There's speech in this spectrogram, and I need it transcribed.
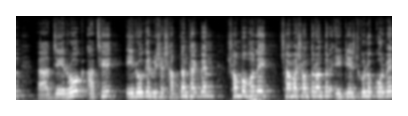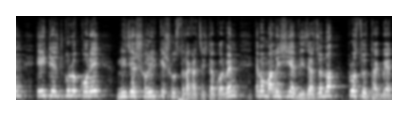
যে রোগ আছে, এই রোগের বিষয়ে সাবধান থাকবেন। সম্ভব হলে ছ মাস অন্তর অন্তর এই টেস্টগুলো করবেন। এই টেস্টগুলো করে নিজের শরীরকে সুস্থ রাখার চেষ্টা করবেন এবং মালয়েশিয়া ভিসার জন্য প্রস্তুত থাকবেন।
